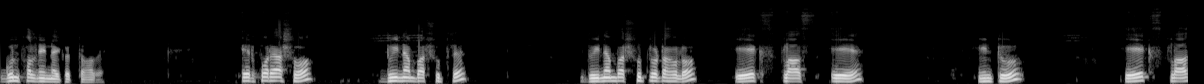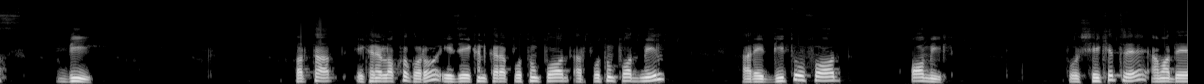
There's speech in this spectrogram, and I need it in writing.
গুণফল নির্ণয় করতে হবে। এরপরে আসো দুই নাম্বার সূত্রে। দুই নাম্বার সূত্রটা হলো X plus A into X plus B অর্থাৎ এখানে লক্ষ্য করো, এই যে এখানকার প্রথম পদ আর প্রথম পদ মিল আর এই দ্বিতীয় পদ অমিল। তো সেই ক্ষেত্রে আমাদের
